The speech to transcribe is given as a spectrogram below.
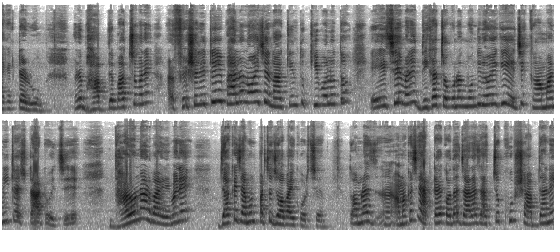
এক একটা রুম মানে ভাবতে পারছ মানে আর ফেসিলিটি ভালো নয় যে, না, কিন্তু কি বলো তো এই যে মানে দীঘার জগন্নাথ মন্দির হয়ে গিয়ে এই যে কামানিটা স্টার্ট হয়েছে, ধারণার বাইরে মানে যাকে যেমন পারছ জবাই করছে। তো আমরা, আমার কাছে একটাই কথা, যারা যাচ্ছ খুব সাবধানে।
